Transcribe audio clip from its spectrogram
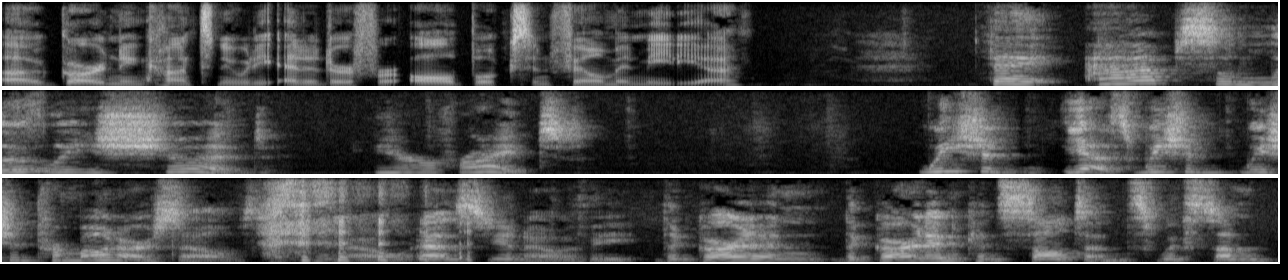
a gardening continuity editor for all books and film and media. They absolutely should. You're right. we should yes we should we should promote ourselves you know as you know the the garden the garden consultants with some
